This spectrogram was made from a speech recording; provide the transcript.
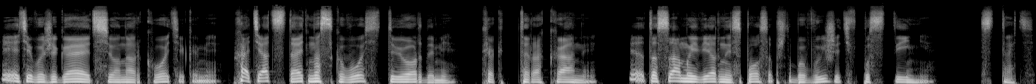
Эти выжигают все наркотиками, хотят стать насквозь твердыми, как тараканы. Это самый верный способ, чтобы выжить в пустыне. Стать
